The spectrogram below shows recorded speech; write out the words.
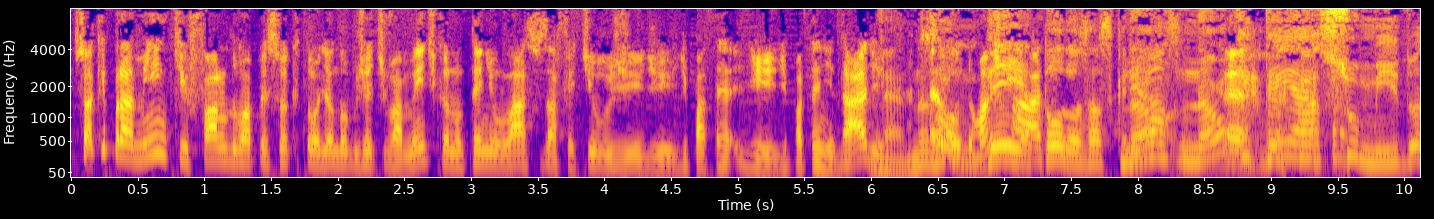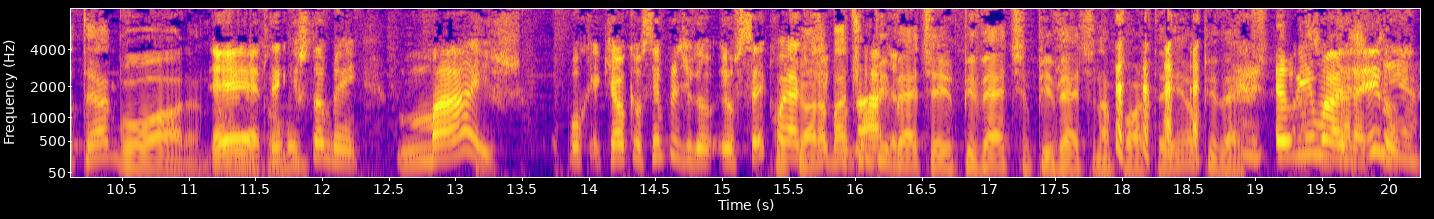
Só que para mim, que falo de uma pessoa que tô olhando objetivamente, que eu não tenho laços afetivos de, de, de, pater- de- de paternidade, Né, não- é não muito mais fácil. todas as Não, crianças. não É. que tenha assumido até agora. É, Então, tem isso também. Mas, porque, que é o que eu sempre digo, eu sei qual é a Qualquer hora bate um dificuldade. pivete aí, o pivete, o pivete na porta aí, é o pivete. eu Parece imagino.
